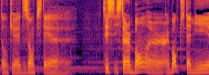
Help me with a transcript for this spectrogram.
Donc, euh, disons que c'était, euh, c'était un bon, un, bon petit ami.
